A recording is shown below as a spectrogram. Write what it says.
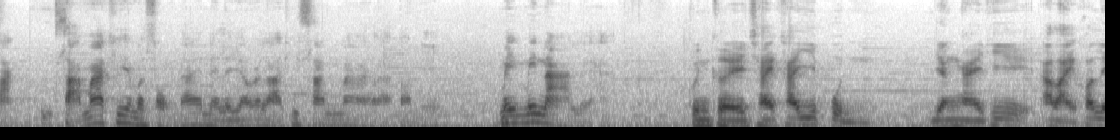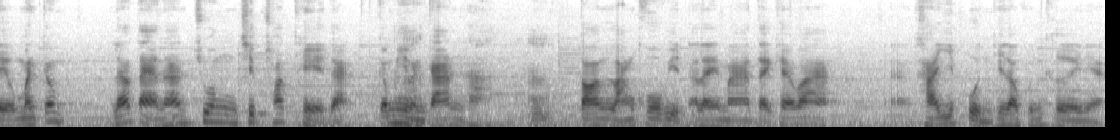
สั่งสามารถที่จะมาส่งได้ในระยะเวลาที่สั้นมากแล้วตอนนี้ ไม่ไม่นานเลยฮะ คุณเคยใช้ค่ายญี่ปุ่นยังไงที่อะไรเขาเร็ว มันก็แล้วแต่นะช่วงชิปช็อตเทรดอะก็มีเหมือนกันอ่าอ่าตอนหลังโควิดอะไรมา แต่แค่ว่าเอ่อค่ายญี่ปุ่นที่เราคุ้นเคยเนี่ย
